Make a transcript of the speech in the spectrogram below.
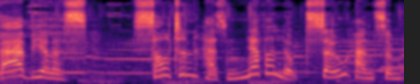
Fabulous! Sultan has never looked so handsome.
